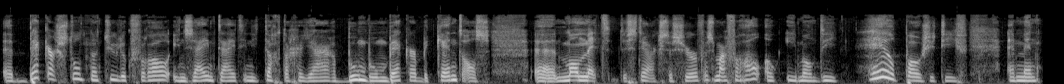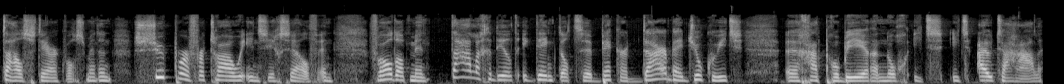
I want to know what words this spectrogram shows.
Uh, Becker stond natuurlijk vooral in zijn tijd, in die tachtiger jaren... Boom Boom Becker, bekend als uh, man met de sterkste service... maar vooral ook iemand die heel positief en mentaal sterk was. Met een super vertrouwen in zichzelf. En vooral dat mentale gedeelte. Ik denk dat uh, Becker daar bij Djokovic uh, gaat proberen nog iets, iets uit te halen.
